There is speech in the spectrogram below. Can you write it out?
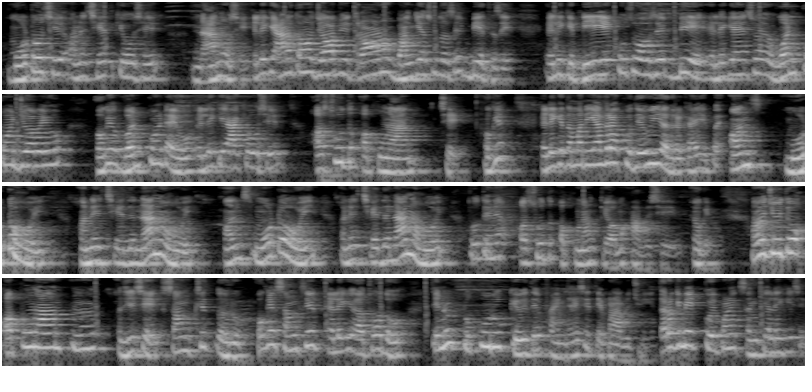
મોટો છે અને છેદ કેવો છે? નાનો છે. એટલે કે આનો તમારો જવાબ છે ત્રણ ભાગ્યા શું થશે? બે થશે. એટલે કે બે એક શું આવશે? બે. એટલે કે શું વન પોઈન્ટ જવાબ આવ્યો. ઓકે વન પોઈન્ટ આવ્યો. એટલે કે આ કેવો છે? અશુદ્ધ અપૂર્ણાંક છે. ઓકે એટલે કે તમારે યાદ રાખવું તો એવું યાદ રખાય અંશ મોટો હોય અને છેદ નાનો હોય. અંશ મોટો હોય અને છેદ નાનો હોય, તો તેને અશુદ્ધ અપૂર્ણાંક કહેવામાં આવે છે. ઓકે હવે જોઈએ તો અપૂર્ણાંકનું જે છે, સંક્ષિપ્ત રૂપ. ઓકે સંક્ષિપ્ત એટલે કે અથવા તો તેનું ટૂંકું રૂપ કેવી રીતે ફાઇન થાય છે તે પણ આપણે જોઈએ. ધારો કે મેં કોઈ પણ એક સંખ્યા લખી છે.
